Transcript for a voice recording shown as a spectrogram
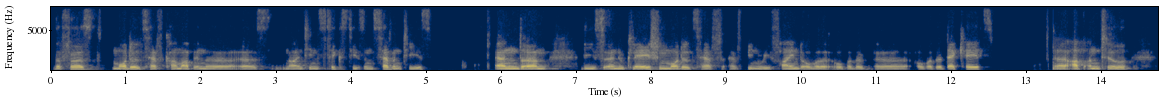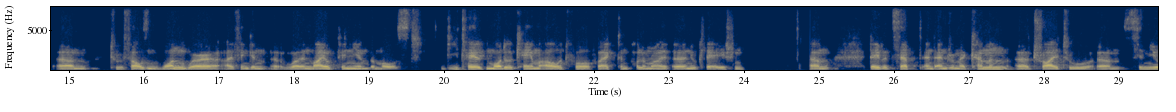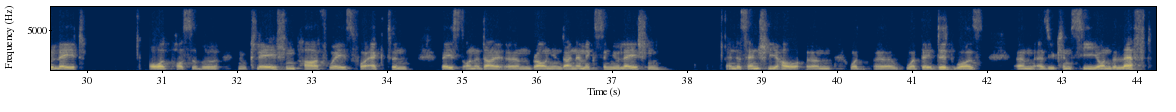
the first models have come up in the uh, 1960s and 70s. And um, these uh, nucleation models have, have been refined over, over, the, uh, over the decades uh, up until um, 2001, where I think, in, uh, well, in my opinion, the most detailed model came out for, for actin polymer nucleation. Um, David Sept and Andrew McCammon try to um, simulate all possible nucleation pathways for actin based on a di um, Brownian dynamic simulation. And essentially, how um, what uh, what they did was, um, as you can see on the left,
